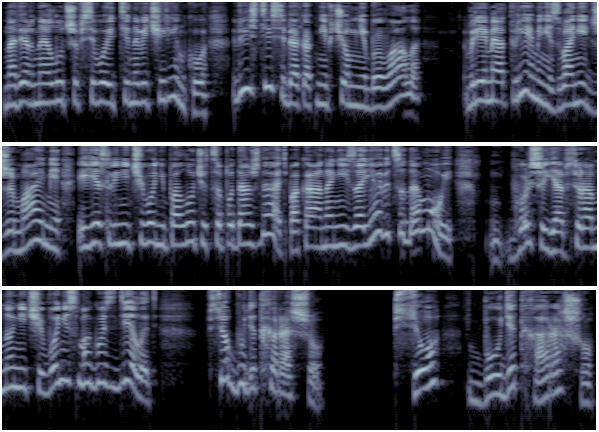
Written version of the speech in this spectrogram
Наверное, лучше всего идти на вечеринку, вести себя, как ни в чем не бывало — Время от времени звонить Джемайме, и если ничего не получится, подождать, пока она не заявится домой. Больше я все равно ничего не смогу сделать. Все будет хорошо. Все будет хорошо.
